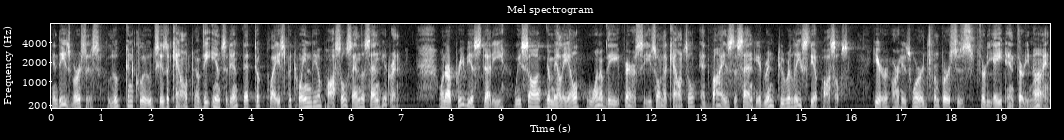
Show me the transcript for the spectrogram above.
In these verses, Luke concludes his account of the incident that took place between the apostles and the Sanhedrin. On our previous study, we saw Gamaliel, one of the Pharisees on the council, advise the Sanhedrin to release the apostles. Here are his words from verses 38 and 39.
